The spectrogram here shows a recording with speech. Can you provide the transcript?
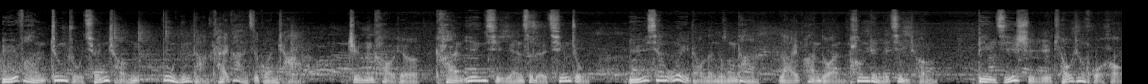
鱼饭蒸煮全程不能打开盖子观察，只能靠着看烟气颜色的轻重、鱼香味道的浓淡来判断烹饪的进程，并及时调整火候，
